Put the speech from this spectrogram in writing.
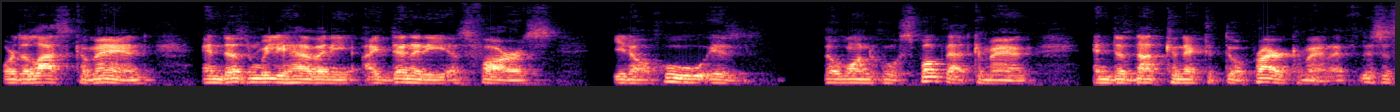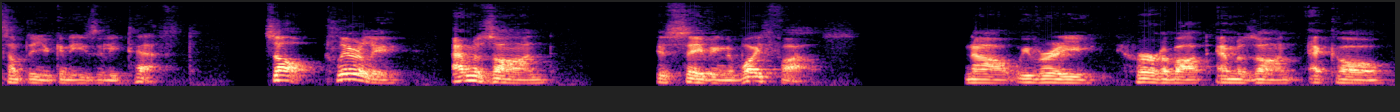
or the last command and doesn't really have any identity as far as, you know, who is the one who spoke that command and does not connect it to a prior command. This is something you can easily test. So clearly, Amazon is saving the voice files. Now, we've already heard about Amazon Echo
